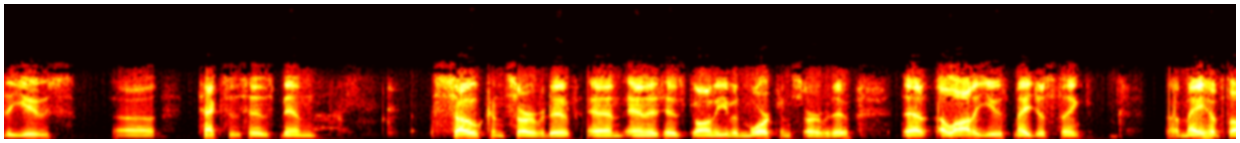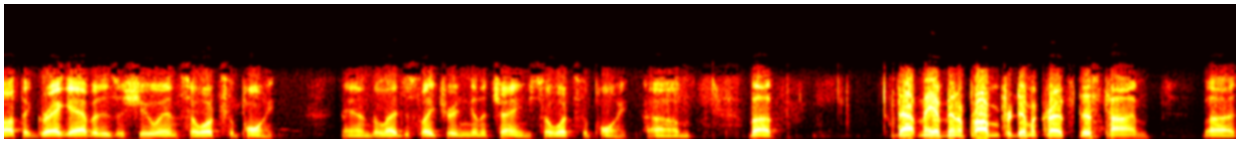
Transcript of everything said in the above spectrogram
the use. Uh, Texas has been so conservative, and and it has gone even more conservative that a lot of youth may just think uh, may have thought that Greg Abbott is a shoe in. So what's the point? And the legislature isn't going to change. So what's the point? Um, but that may have been a problem for Democrats this time, but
